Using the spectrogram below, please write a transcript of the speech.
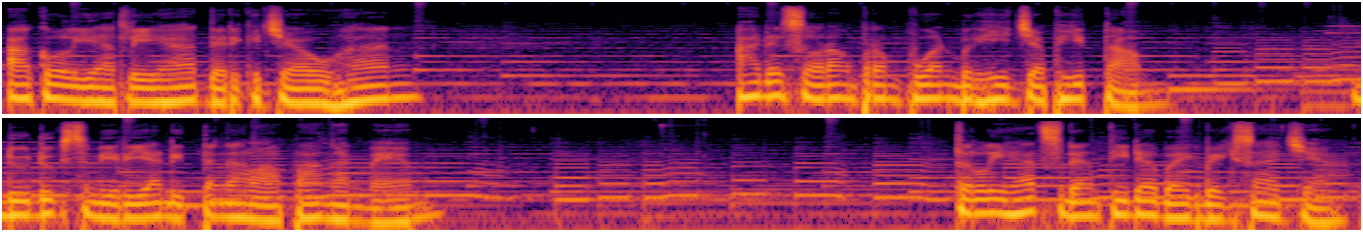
Aku lihat-lihat dari kejauhan, ada seorang perempuan berhijab hitam duduk sendirian di tengah lapangan, Mem. Terlihat sedang tidak baik-baik saja.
